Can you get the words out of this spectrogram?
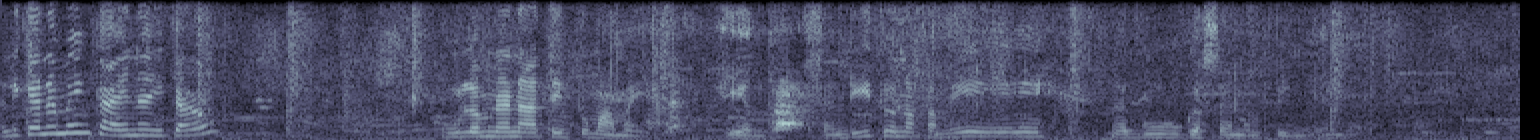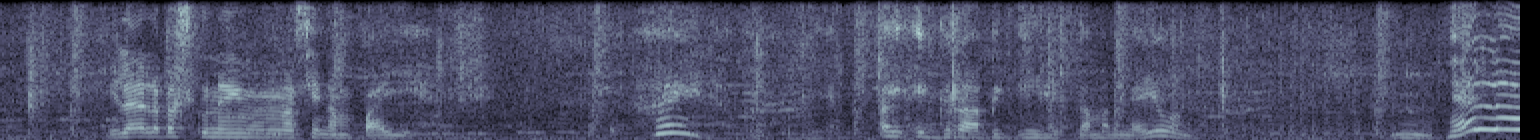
Halika naman, kain na ikaw. Ulam na natin ito mamaya. Ayan guys, na kami. Naguhugasan ng pinggan. Ilalabas ko na yung mga sinampay. Ay, ay, ay, grabing init naman ngayon. Mm. Hello!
